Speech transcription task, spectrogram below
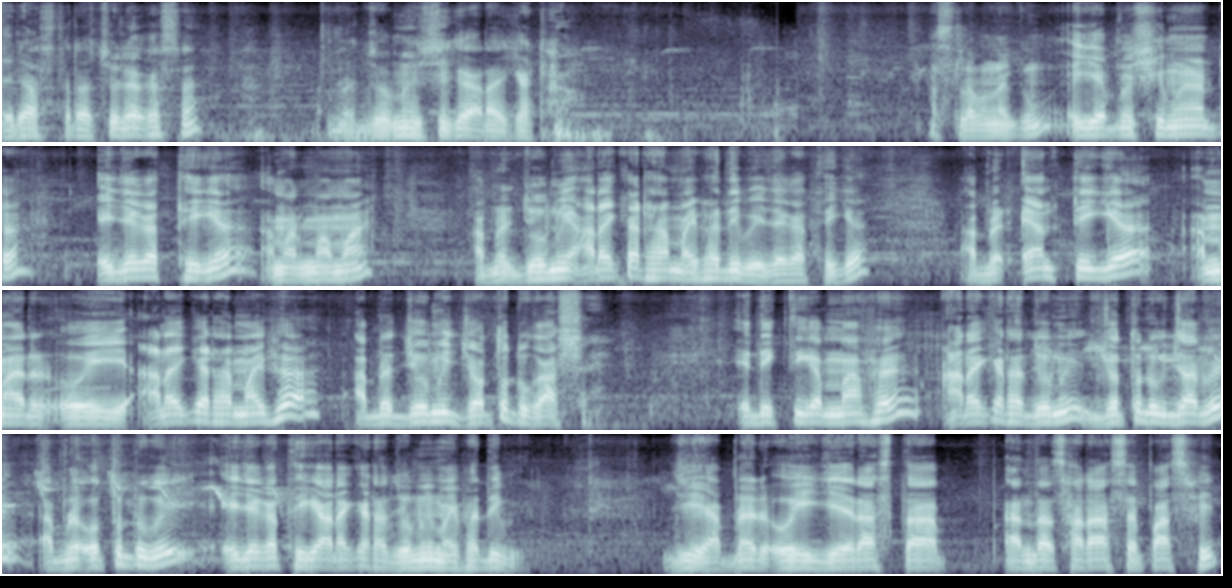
এই রাস্তাটা চলে গেছে। আপনার জমি হিসেবে আড়াই কাঠা। আসসালামু আলাইকুম। এই যে আপনার সীমানাটা, এই জায়গার থেকে আমার মামা আপনার জমি আড়াই কাঠা মাইফা দিবে এই জায়গা থেকে। আপনার এন থেকে আমার ওই আড়াই কাঠা মাইফা আপনার জমি যতটুকু আসে, এদিক থেকে মাফে আড়াই কাঠা জমি যতটুকু যাবে, আপনার অতটুকুই এই জায়গা থেকে আড়াই কাঠা জমি মাইফা দিবে। জি, আপনার ওই যে রাস্তা আন্দা সারা আছে পাঁচ ফিট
